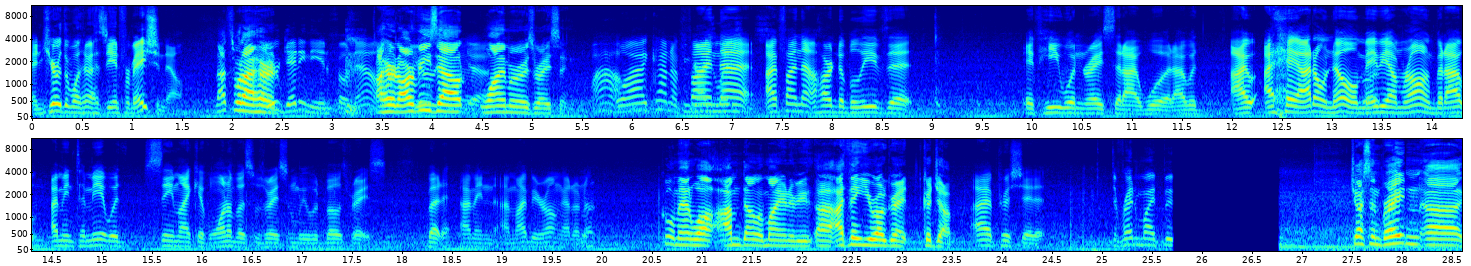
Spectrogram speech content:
and you're the one who has the information now. That's what I heard. You're getting the info now. I heard RV's You're- out. yeah. Weimer is racing. Wow. Well, I kind of find that I find that hard to believe that if he wouldn't race, that I would. I would. I, I hey, I don't know. Maybe I'm wrong, but I I mean, to me, it would seem like if one of us was racing, we would both race. But I mean, I might be wrong. I don't know. Cool, man. Well, I'm done with my interview. Uh, I think you rode great. Good job. I appreciate it. The red and white boot. Justin Brayton, uh,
